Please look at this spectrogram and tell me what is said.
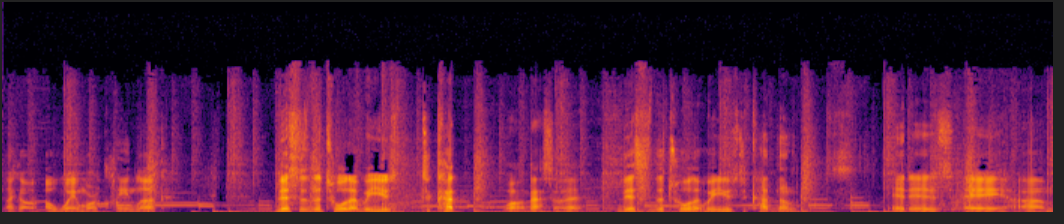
like a, a way more clean look. This is the tool that we use to cut, well, that's not it. This is the tool that we use to cut them. It is a, um,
